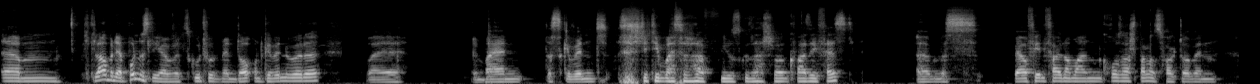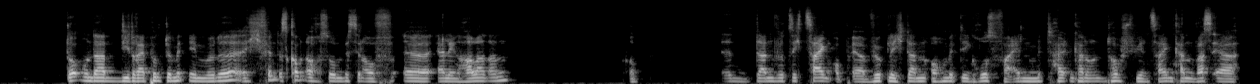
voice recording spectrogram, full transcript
ähm, ich glaube, der Bundesliga wird es gut tun, wenn Dortmund gewinnen würde, weil wenn Bayern das gewinnt, steht die Meisterschaft, wie du es gesagt hast, schon quasi fest. Ähm, das wäre auf jeden Fall nochmal ein großer Spannungsfaktor, wenn Dortmund da die drei Punkte mitnehmen würde. Ich finde, es kommt auch so ein bisschen auf äh, Erling Haaland an dann wird sich zeigen, ob er wirklich dann auch mit den Großvereinen mithalten kann und in Topspielen zeigen kann, was er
